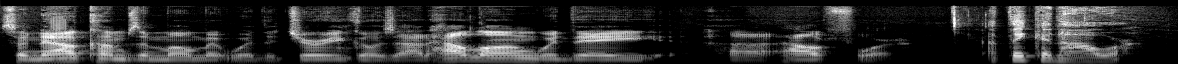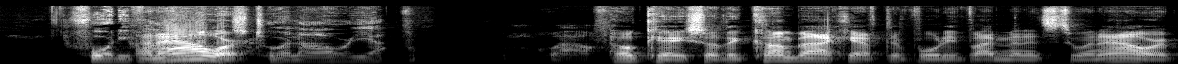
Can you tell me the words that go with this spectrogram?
so now comes a moment where the jury goes out. How long were they uh, out for? I think an hour, forty-five an hour to an hour. Yeah. Wow. Okay, so they come back after 45 minutes to an hour.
